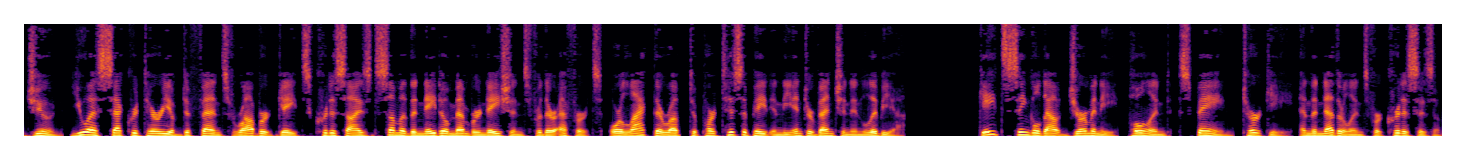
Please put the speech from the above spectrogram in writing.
June, U.S. Secretary of Defense Robert Gates criticized some of the NATO member nations for their efforts, or lack thereof, to participate in the intervention in Libya. Gates singled out Germany, Poland, Spain, Turkey, and the Netherlands for criticism.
